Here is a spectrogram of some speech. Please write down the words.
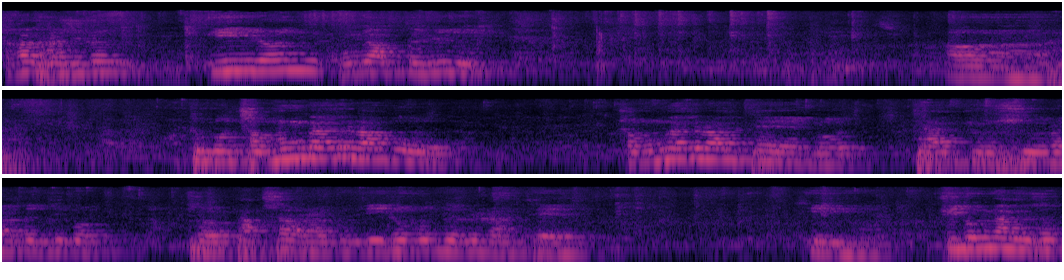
제가 사실은 이런 공약들이 어, 뭐 전문가들하고 전문가들한테 뭐 대학 교수라든지 뭐 저 박사라든지 이런 분들한테 이 귀동당에서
